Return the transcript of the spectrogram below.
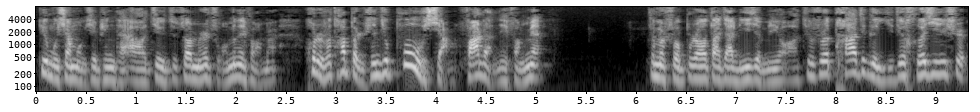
并不像某些平台啊，就就专门琢磨那方面，或者说它本身就不想发展那方面。这么说，不知道大家理解没有啊？就是说，它这个以这核心是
